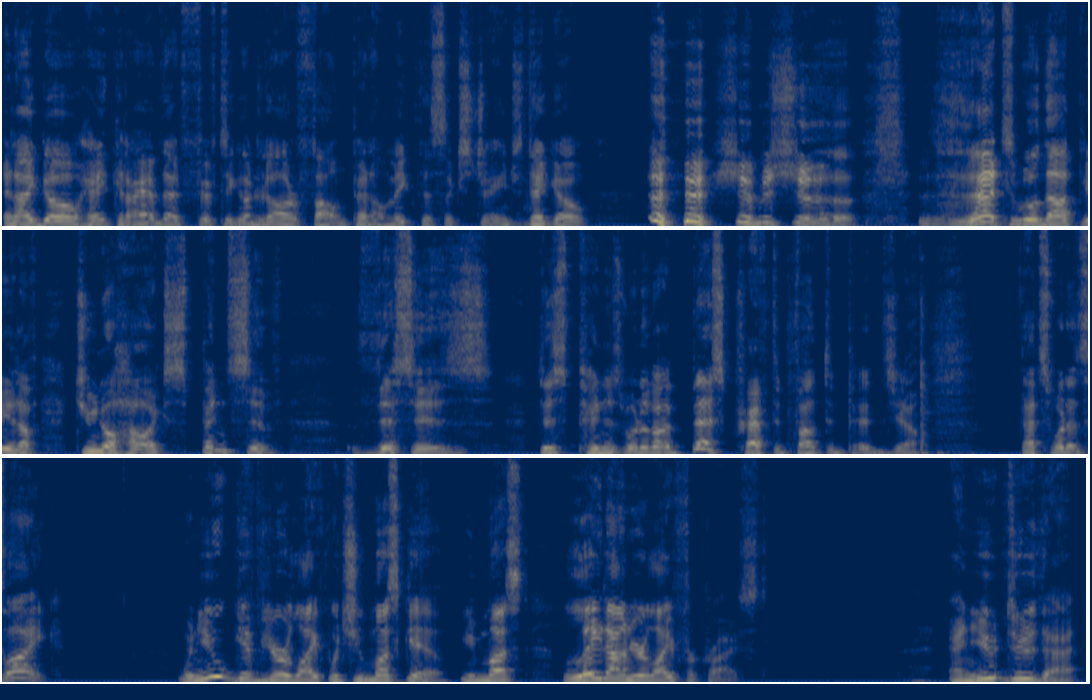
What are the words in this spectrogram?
and I go, hey, can I have that fifteen hundred dollar fountain pen? I'll make this exchange. They go, that will not be enough. Do you know how expensive this is? This pin is one of our best crafted fountain pens, you know. That's what it's like. When you give your life, which you must give, you must lay down your life for Christ. And you do that.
